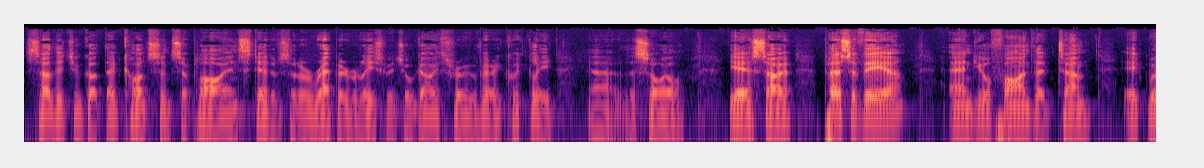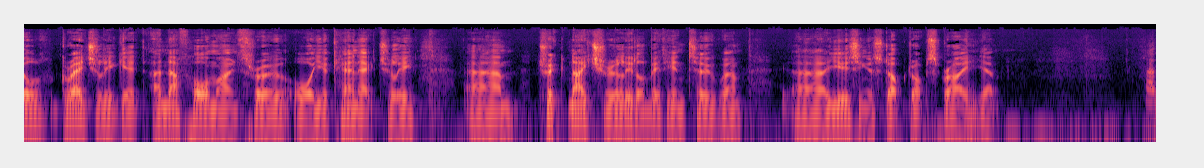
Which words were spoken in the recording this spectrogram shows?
so that you've got that constant supply instead of sort of rapid release, which will go through very quickly uh, the soil. Yeah, so persevere, and you'll find that um, it will gradually get enough hormone through, or you can actually um, trick nature a little bit into um, uh, using a stop drop spray. Yep. Uh,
